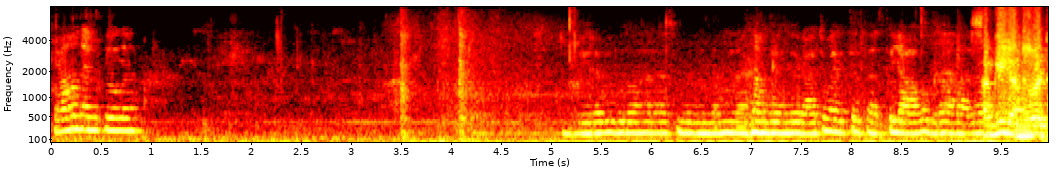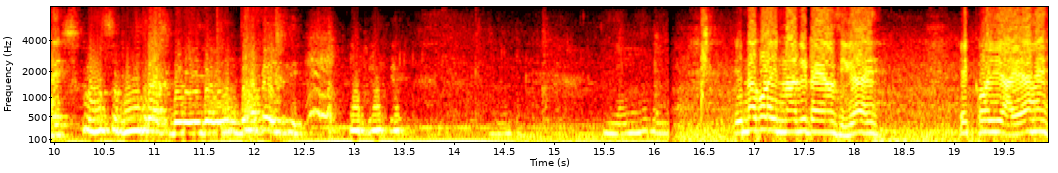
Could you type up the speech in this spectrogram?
ਕਿਉਂ ਦਿਨ ਕਿਉਂ ਗਿਆ? ਮੇਰਾ ਵੀ ਬੁਰਾ ਹਾਲ ਹੈ ਸੀ ਮੈਂ ਨਾ ਦੇਂਗੇ ਰਾਤ ਮੇਰੇ ਤੇ ਸਸਤੇ ਆਪ ਬੁਰਾ ਹਾਲ ਹੈ ਸੰਗੀ ਜਾਂਦੇ ਬੈਠੇ? ਹੁਣ ਸਬੂਤ ਰੱਖ ਦੇ ਜਦੋਂ ਹੁੰਦਾ ਪੈਸੀ ਨਹੀਂ। ਇਹਨਾਂ ਕੋਲ ਇੰਨਾ ਕੀ ਟਾਈਮ ਸੀਗਾ ਇਹ? 1 ਵਜੇ ਆਇਆ ਇਹ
